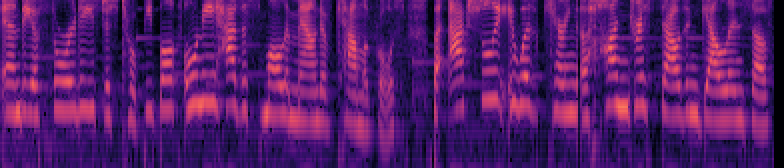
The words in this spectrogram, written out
and the authorities just told people only has a small amount of chemicals, but actually it was carrying a hundred thousand gallons of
